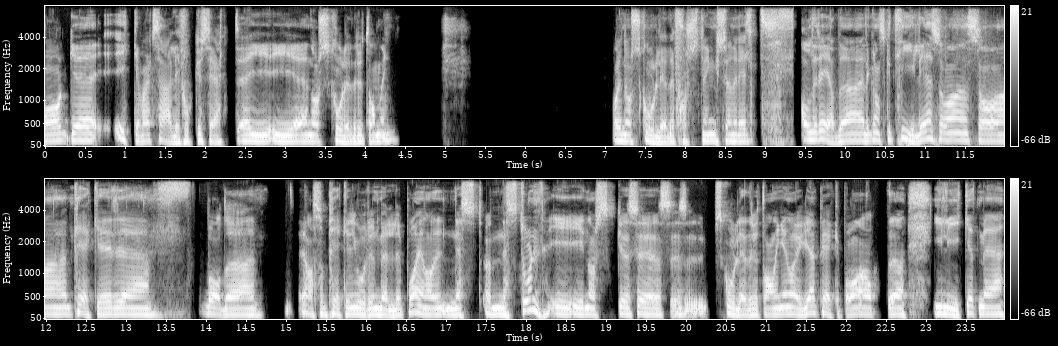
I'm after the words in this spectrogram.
og eh, ikke vært særlig fokusert eh, i, i, norsk skolelederutdanning. Og i norsk skolelederforskning generelt. Allerede, eller ganske tidlig, så, så peker både ja, som peker Jorunn Møller på, en av nest, nestoren i, i, norsk skolelederutdanning i Norge, peker på at uh, i likhet med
